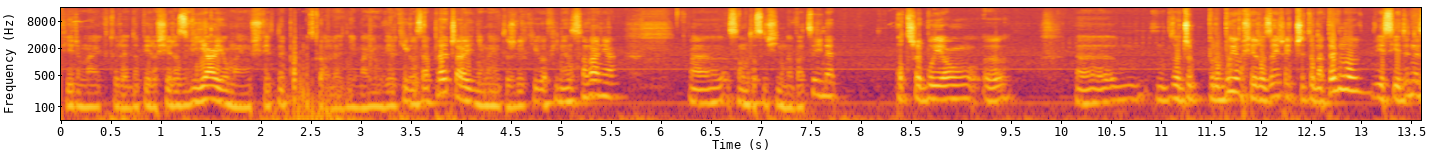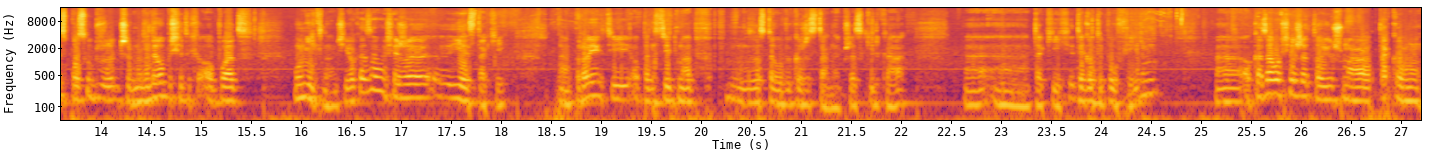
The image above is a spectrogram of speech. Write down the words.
firmy, które dopiero się rozwijają, mają świetny pomysł, ale nie mają wielkiego zaplecza i nie mają też wielkiego finansowania, e, są dosyć innowacyjne, potrzebują znaczy próbują się rozejrzeć, czy to na pewno jest jedyny sposób, że, czy nie dałoby się tych opłat uniknąć. I okazało się, że jest taki projekt i OpenStreetMap został wykorzystany przez kilka takich, tego typu firm. Okazało się, że to już ma taką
